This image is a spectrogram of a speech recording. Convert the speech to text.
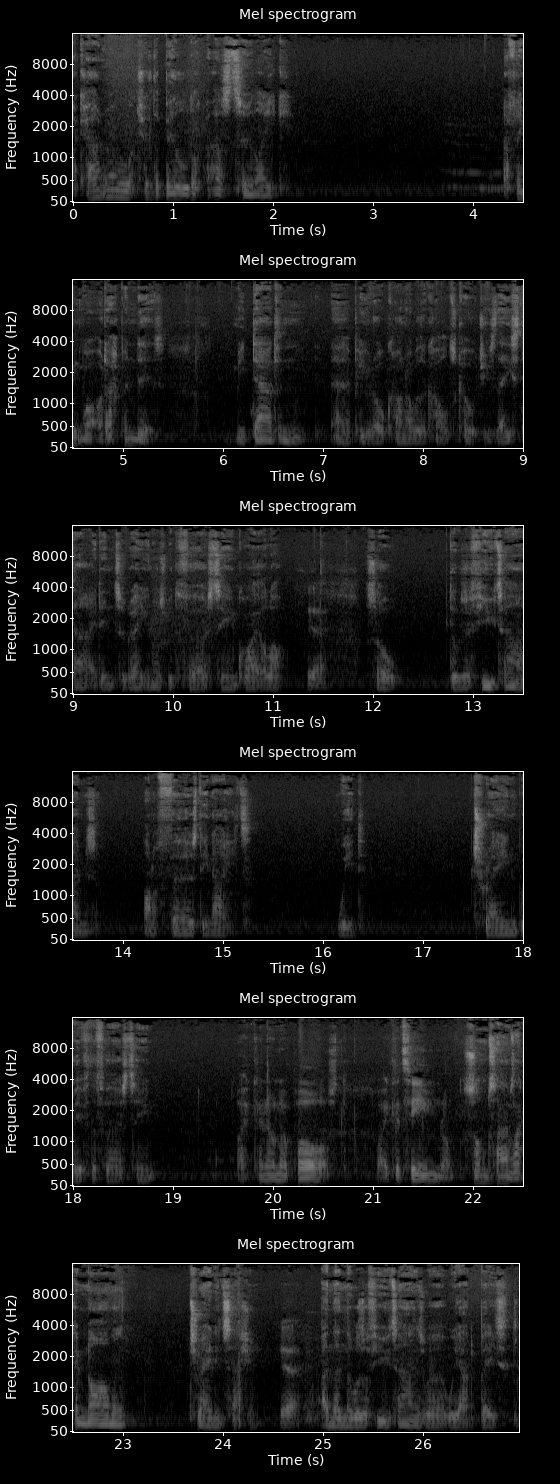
I can't remember much of the build up as to like. I think what had happened is, my dad and uh, Peter O'Connor were the Colts coaches. They started integrating us with the first team quite a lot. Yeah, So there was a few times on a Thursday night we'd train with the first team. like an unopposed, like a team run. Sometimes like a normal training session, Yeah. and then there was a few times where we had basically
